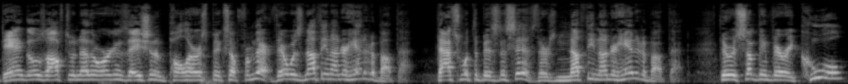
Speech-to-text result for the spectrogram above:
Dan goes off to another organization, and Palhares picks up from there. There was nothing underhanded about that. That's what the business is. There's nothing underhanded about that. There is something very cool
